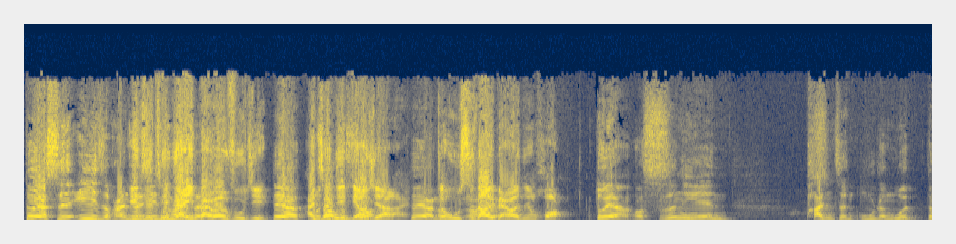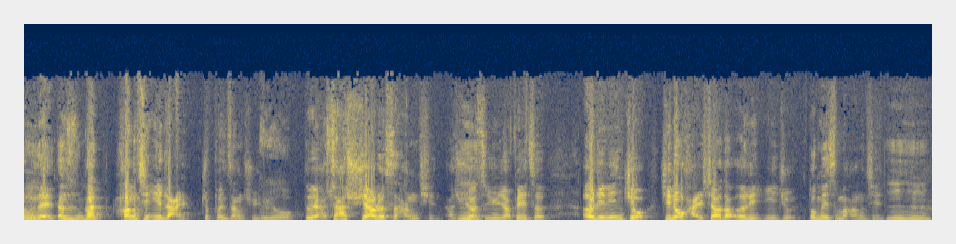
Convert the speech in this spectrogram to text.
对啊，十年一直盘整，一直停在一百万附近，对啊，还曾经掉下来，对啊，就五十到一百万之间晃，对啊，哦，十年盘整无人问，对不对？但是你看行情一来就喷上去了，对，他说他需要的是行情，他需要是云霄飞车。二零零九金融海啸到二零一九都没什么行情，嗯哼，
